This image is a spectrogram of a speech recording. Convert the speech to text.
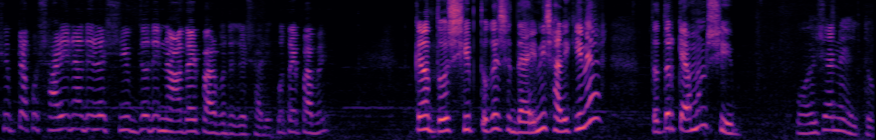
শিব ঠাকুর শাড়ি না দিলে শিব যদি না দেয় পার্বতীকে শাড়ি কোথায় পাবে? কেন তোর শিব তোকে দেয়নি শাড়ি কিনে? তা তোর কেমন শিব? পয়সা নেই তো।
